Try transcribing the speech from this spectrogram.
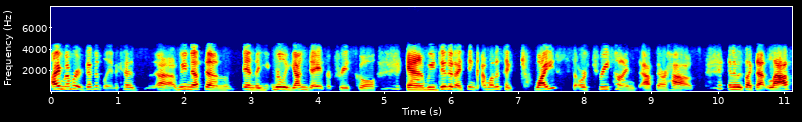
i remember it vividly because uh we met them in the really young days of preschool and we did it i think i want to say twice or three times at their house. And it was like that last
